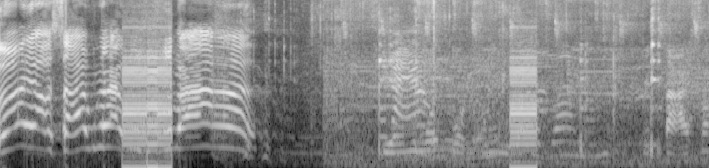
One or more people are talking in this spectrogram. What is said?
ฮ้ยเอาสามครั้งมาเป็นตายซะ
